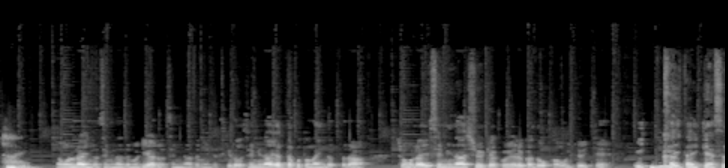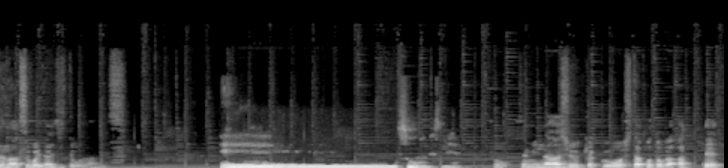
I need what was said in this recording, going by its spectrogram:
はい。オンラインのセミナーでもリアルのセミナーでもいいんですけど、セミナーやったことないんだったら、将来セミナー集客をやるかどうかは置いといて、一回体験するのはすごい大事ってことなんです。えー、そうなんですね。そう。セミナー集客をしたことがあって、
